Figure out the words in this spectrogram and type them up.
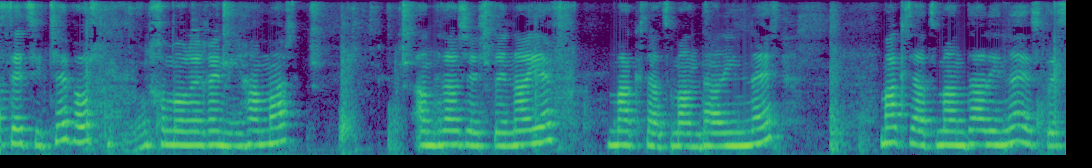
ասեցի չէ, որ խմորեղենի համար անհրաժեշտ է նաև մաքրած մանդարիններ, մաքրած մանդարինը այսպես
